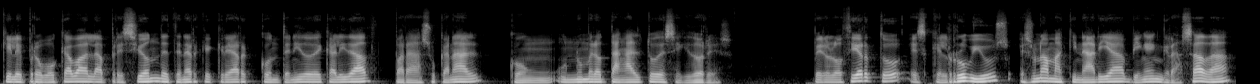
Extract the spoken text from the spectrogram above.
que le provocaba la presión de tener que crear contenido de calidad para su canal con un número tan alto de seguidores. Pero lo cierto es que el Rubius es una maquinaria bien engrasada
